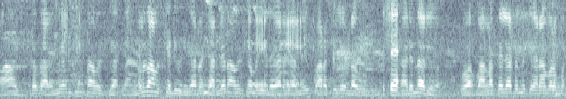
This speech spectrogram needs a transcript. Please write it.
ആ ഇവിടെ സ്ഥലം മേടിക്കുന്ന താമസിക്കാം. ഞങ്ങൾ താമസിക്കേണ്ടി വരും. കാരണം ചരല താമസിക്കാൻ പറ്റില്ല കാരണം ചരല ഈ പറച്ചിലേ ഉണ്ടാവുള്ളൂ. കാര്യം എന്താ അറിയോ? വള്ളത്തിലോട്ടൊന്ന് കയറാൻ പറയുമ്പോൾ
